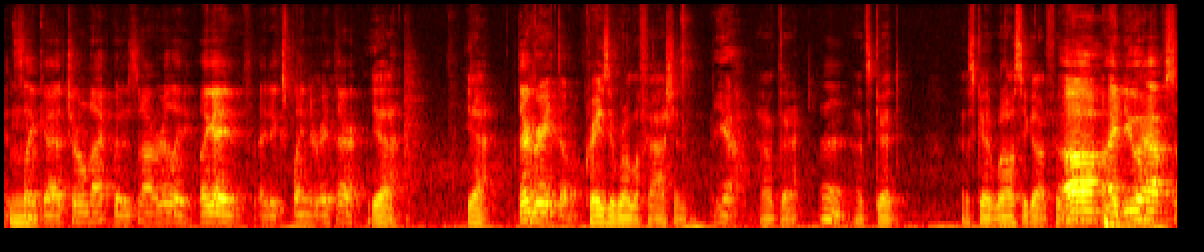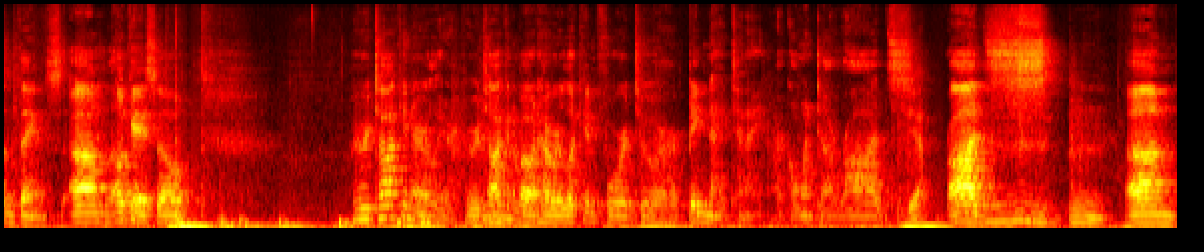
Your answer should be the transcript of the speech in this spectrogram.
It's Mm. like a turtleneck, but it's not really. Like I I explained it right there. Yeah, yeah. They're great though. Crazy world of fashion Yeah. out there. Mm. That's good. That's good. What else you got for that? Um, I do have some things. Um, okay, so we were talking earlier. We were Mm. talking about how we're looking forward to our big night tonight. We're going to Rod's. Yeah. Rod's. Mm. Um,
